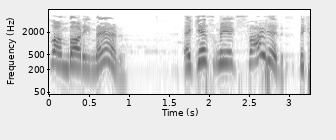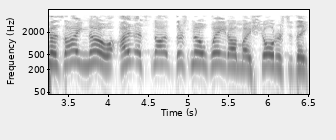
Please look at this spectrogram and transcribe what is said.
somebody, man. It gets me excited because I know I, it's not, there's no weight on my shoulders to think,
